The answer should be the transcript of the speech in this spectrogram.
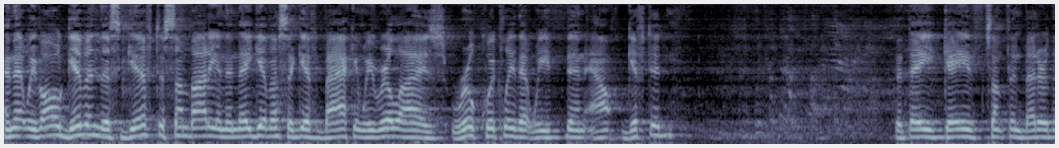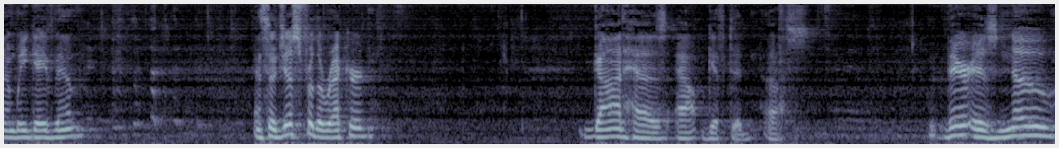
and that we've all given this gift to somebody and then they give us a gift back and we realize real quickly that we've been out gifted that they gave something better than we gave them and so just for the record God has outgifted us. There is no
